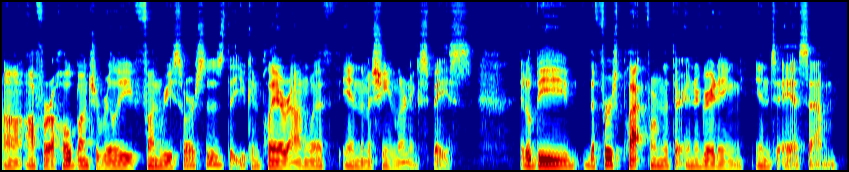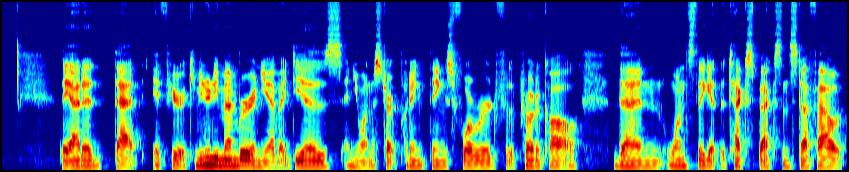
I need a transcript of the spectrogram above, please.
uh, offer a whole bunch of really fun resources that you can play around with in the machine learning space. It'll be the first platform that they're integrating into ASM. They added that if you're a community member and you have ideas and you want to start putting things forward for the protocol, then once they get the tech specs and stuff out,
